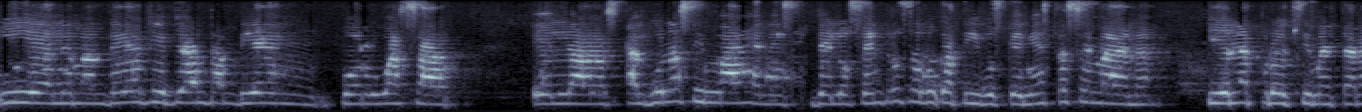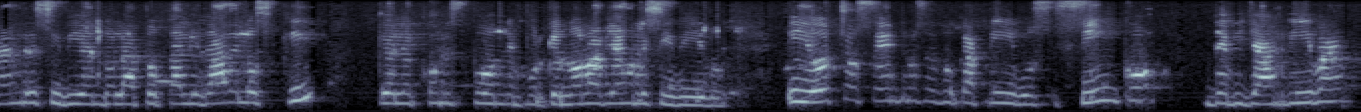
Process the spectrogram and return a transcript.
y eh, le mandé a Yerjan también por WhatsApp en las, algunas imágenes de los centros educativos que en esta semana y en la próxima estarán recibiendo la totalidad de los kits que le corresponden porque no lo habían recibido. Y ocho centros educativos, cinco de Villarriba,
